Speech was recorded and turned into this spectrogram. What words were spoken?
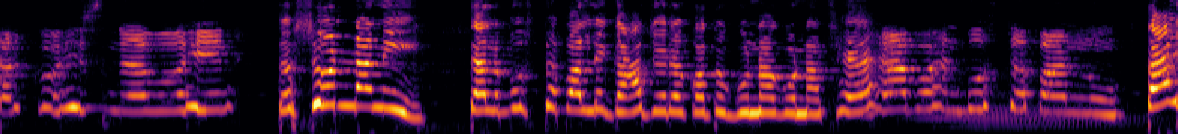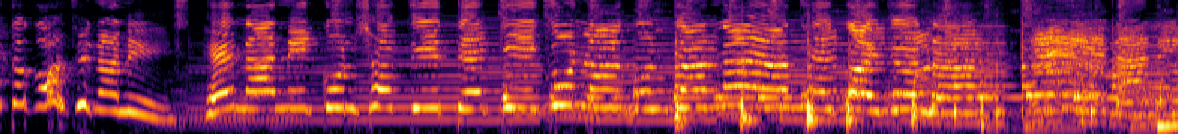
আর কহিস না বহিন। তো শুন নানি তাহলে বুঝতে পারলি গাজরে কত গুণাগুণ আছে? হ্যাঁ বহিন বুঝতে পারনু। তাই তো কইছি নানি। হে নানি কোন সবজিতে কি গুণাগুণ জানা আছে? কয়জনা হে নানি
